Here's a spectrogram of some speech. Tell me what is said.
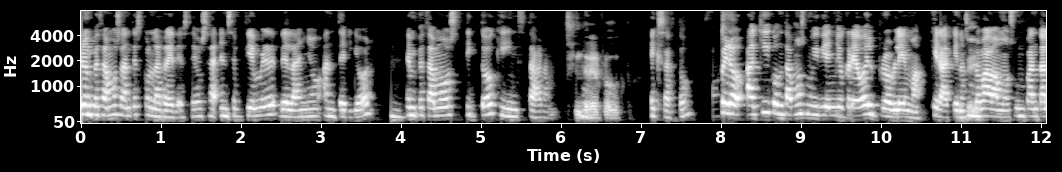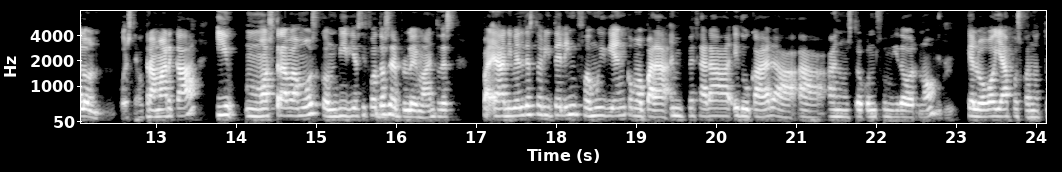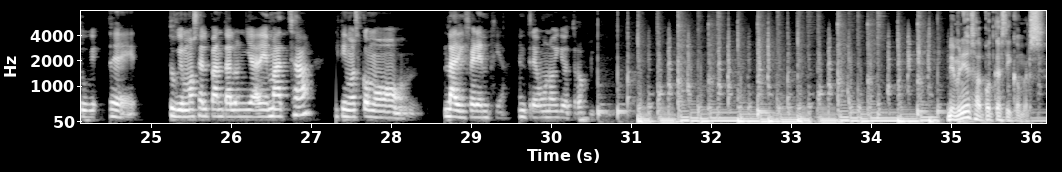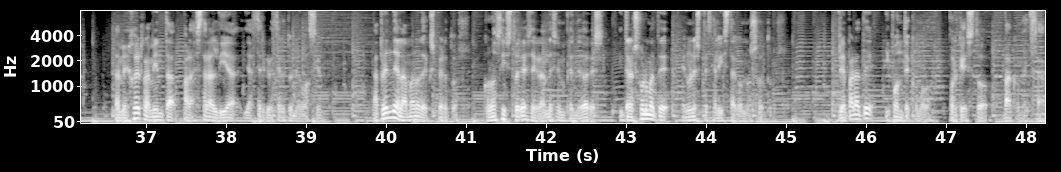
pero empezamos antes con las redes, ¿eh? o sea, en septiembre del año anterior Mm. empezamos TikTok e Instagram. Sin tener producto. Exacto. Pero aquí contamos muy bien, yo creo, el problema, que era que nos Sí. probábamos un pantalón pues, de otra marca y mostrábamos con vídeos y fotos el problema. Entonces, a nivel de storytelling fue muy bien como para empezar a educar a, a- a nuestro consumidor, ¿no? Ok. Que luego ya, pues cuando tuvi- te- tuvimos el pantalón ya de matcha, hicimos como la diferencia entre uno y otro. Bienvenidos al podcast e-commerce, la mejor herramienta para estar al día y hacer crecer tu negocio. Aprende a la mano de expertos, conoce historias de grandes emprendedores y transfórmate en un especialista con nosotros. Prepárate y ponte cómodo, porque esto va a comenzar.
